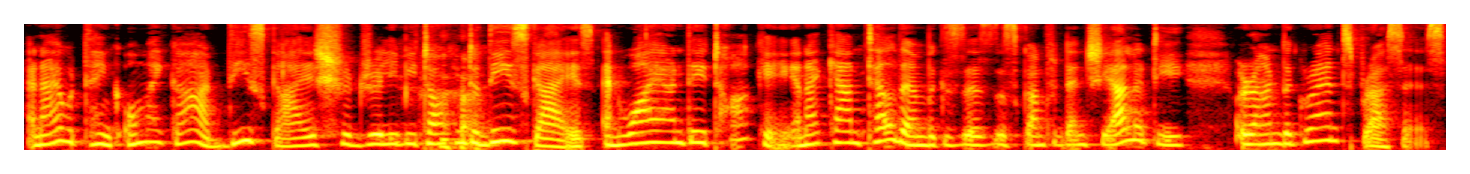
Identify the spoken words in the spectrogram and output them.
and I would think, oh my God, these guys should really be talking to these guys. And why aren't they talking? And I can't tell them because there's this confidentiality around the grants process.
